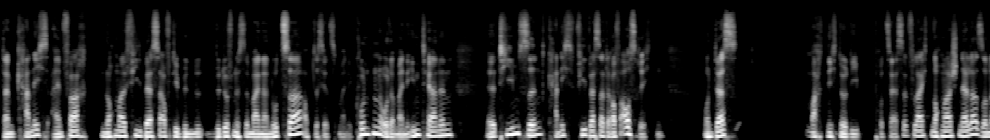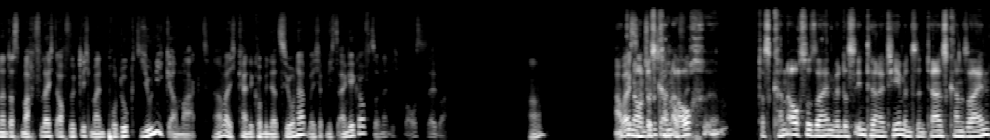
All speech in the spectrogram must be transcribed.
dann kann ich es einfach nochmal viel besser auf die Bedürfnisse meiner Nutzer, ob das jetzt meine Kunden oder meine internen äh, Teams sind, kann ich es viel besser darauf ausrichten. Und das macht nicht nur die Prozesse vielleicht nochmal schneller, sondern das macht vielleicht auch wirklich mein Produkt unique am Markt, ja, weil ich keine Kombination habe, weil ich habe nichts eingekauft, sondern ich baue es selber. Ja. Aber genau, das kann auch, auch das kann auch so sein, wenn das interne Themen sind. Ja, es kann sein,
